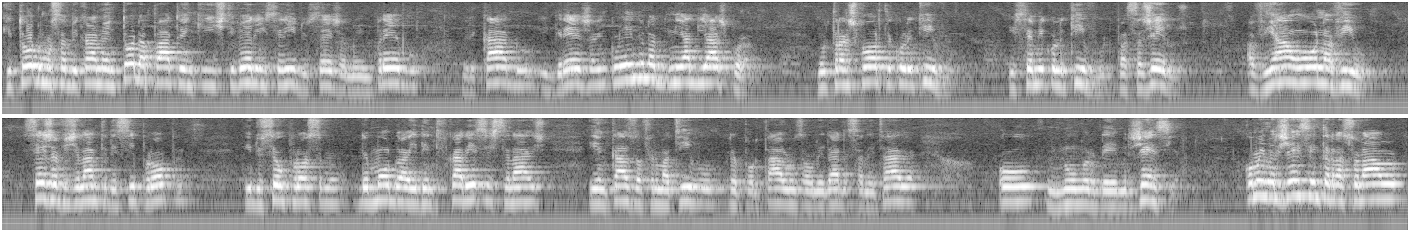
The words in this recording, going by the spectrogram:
que todo moçambicano, em toda parte em que estiver inserido, seja no emprego, mercado, igreja, incluindo na, na diáspora, no transporte coletivo e semicoletivo de passageiros, avião ou navio, seja vigilante de si próprio e do seu próximo, de modo a identificar esses sinais e, em caso afirmativo, reportá-los à unidade sanitária ou número de emergência. Como emergência internacional,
